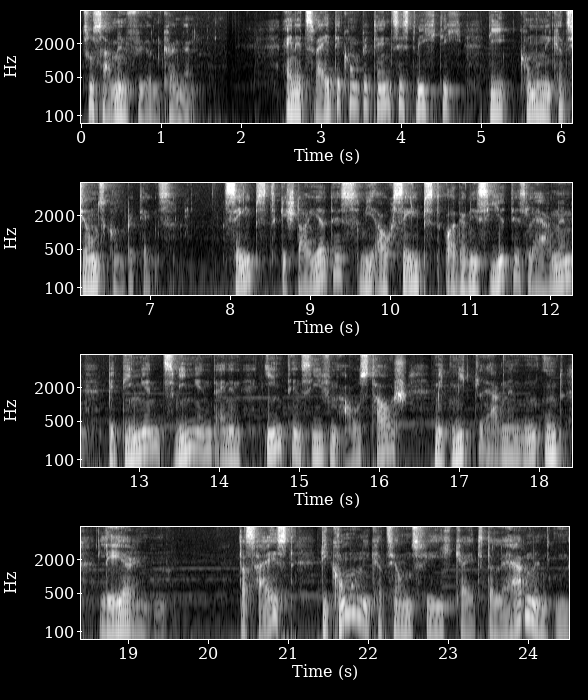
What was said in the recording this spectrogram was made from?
zusammenführen können. Eine zweite Kompetenz ist wichtig, die Kommunikationskompetenz. Selbstgesteuertes wie auch selbstorganisiertes Lernen bedingen zwingend einen intensiven Austausch mit Mitlernenden und Lehrenden. Das heißt, die Kommunikationsfähigkeit der Lernenden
